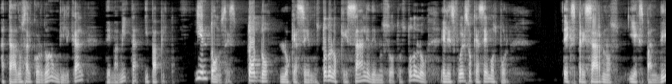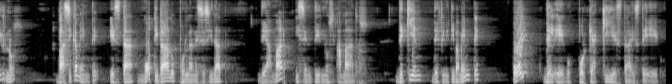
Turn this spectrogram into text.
atados al cordón umbilical de mamita y papito. Y entonces, todo lo que hacemos, todo lo que sale de nosotros, todo lo, el esfuerzo que hacemos por expresarnos y expandirnos, básicamente está motivado por la necesidad de amar y sentirnos amados. ¿De quién? Definitivamente, hoy del ego, porque aquí está este ego.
